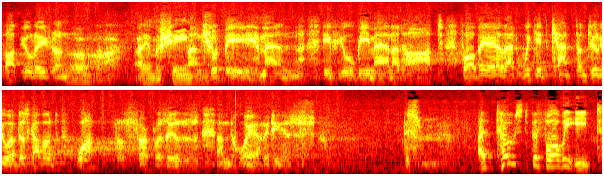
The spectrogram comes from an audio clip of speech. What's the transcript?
population. Oh, I am ashamed. And should be man, if you be man at heart, forbear that wicked cant until you have discovered what the surplus is and where it is. Listen. A toast before we eat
